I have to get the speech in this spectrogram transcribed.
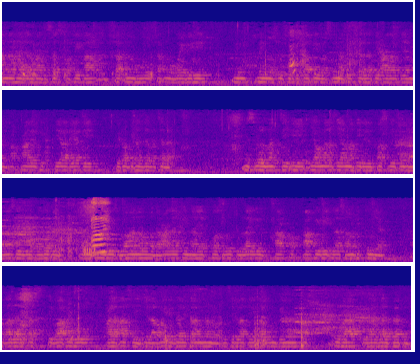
anna hadal hadis sahiha sya'nuhu sya'nu ghairihi min min nusus kitabi wa sunnati allati ala qiyamil af'alil ikhtiyariyati bi rabbil azza wa jalla mislul mati yaumal qiyamati lil fasli bainal nasi bil qada'i wa subhanahu wa ta'ala hina yaqwa sulusul lailil akhiri ila sama'id dunya wa kadzalika istiwa'uhu ala arsi ila ghairi dzalika min nususil lati la yumkinu fasluha fi hadzal babi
